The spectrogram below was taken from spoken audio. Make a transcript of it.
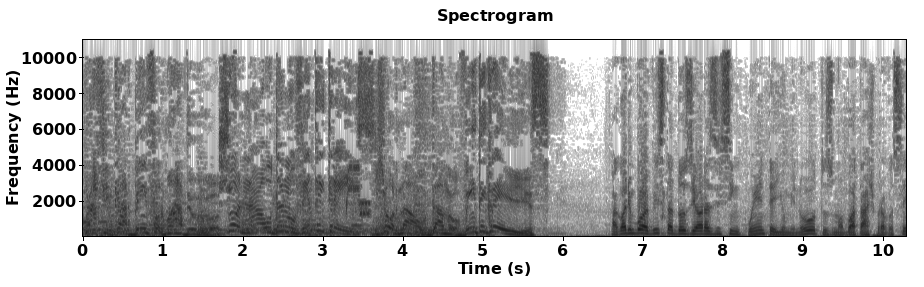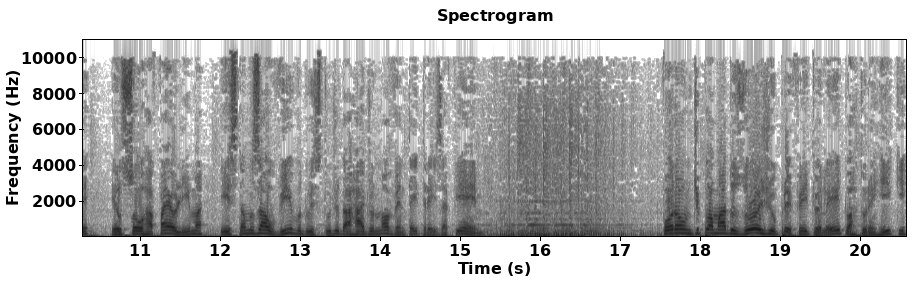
Para ficar bem informado. Jornal da 93. Jornal da 93. Agora em Boa Vista, 12 horas e 51 minutos. Uma boa tarde para você. Eu sou o Rafael Lima e estamos ao vivo do estúdio da Rádio 93 FM. Foram diplomados hoje o prefeito eleito Arthur Henrique,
